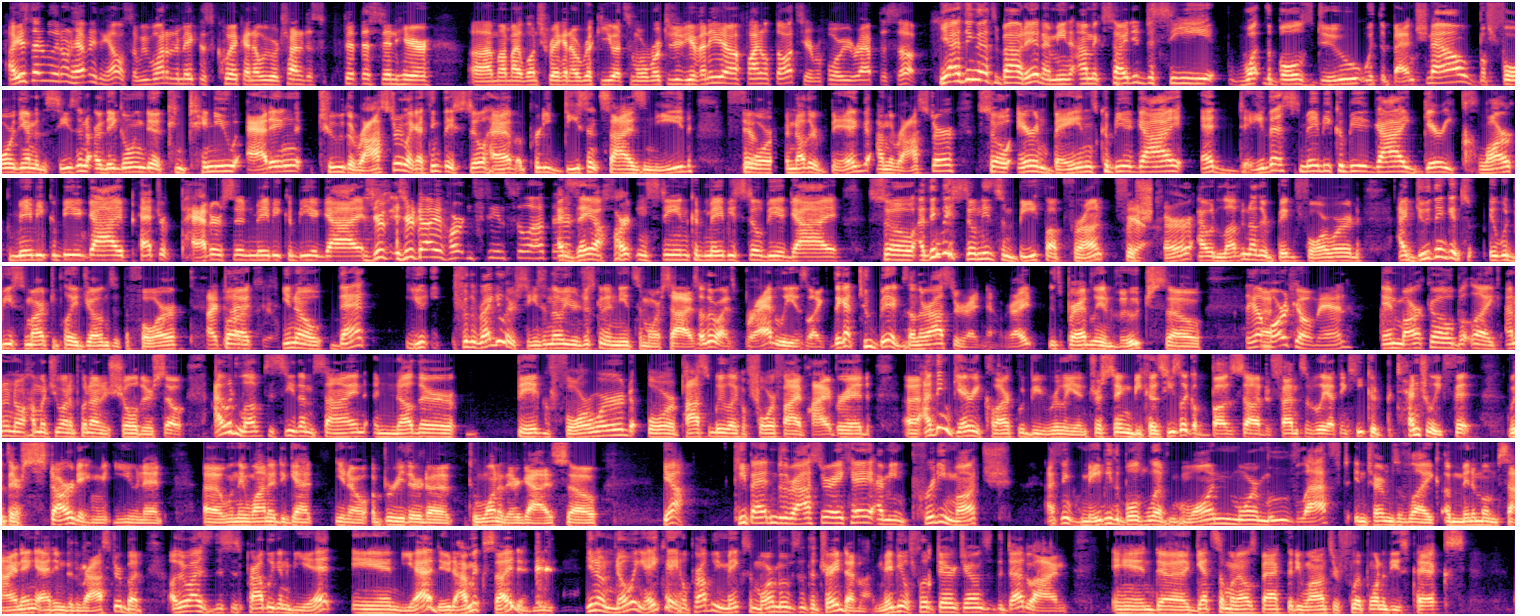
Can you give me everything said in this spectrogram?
I guess I really don't have anything else. So we wanted to make this quick. I know we were trying to just fit this in here. Uh, I'm on my lunch break. I know Ricky, you had some more work to do. Do you have any uh, final thoughts here before we wrap this up? Yeah, I think that's about it. I mean, I'm excited to see what the Bulls do with the bench now before the end of the season. Are they going to continue adding to the roster? Like, I think they still have a pretty decent size need for yeah. another big on the roster. So Aron Baynes could be a guy. Ed Davis maybe could be a guy. Gary Clark maybe could be a guy. Patrick Patterson maybe could be a guy. Is your is your guy Hartenstein still out there? Isaiah Hartenstein could maybe still be a guy. So I think they still need some beef up front for yeah. sure. I would love another big forward. I do think it's it would be smart to play Jones at the four. I, but I you know that you for the regular season though you're just going to need some more size. Otherwise bradley is like they got two bigs on the roster right now right? It's bradley and vooch so they got uh, marco man. and marco but like i don't know how much you want to put on his shoulders so i would love to see them sign another big forward or possibly like a four or five hybrid. Uh, i think gary clark would be really interesting because he's like a buzzsaw defensively. I think he could potentially fit with their starting unit uh, when they wanted to get you know a breather to to one of their guys. So yeah, keep adding to the roster, AK. I mean, pretty much. I think maybe the Bulls will have one more move left in terms of like a minimum signing adding to the roster, but otherwise this is probably going to be it. And yeah, dude, I'm excited. And, you know, knowing AK, he'll probably make some more moves at the trade deadline. Maybe he'll flip Derrick Jones at the deadline and uh, get someone else back that he wants, or flip one of these picks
